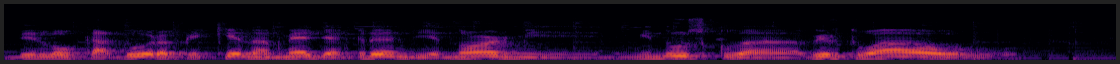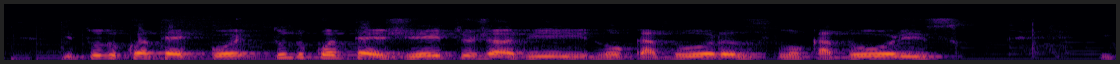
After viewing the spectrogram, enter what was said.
de locadora, pequena, média, grande, enorme, minúscula, virtual, de tudo quanto é, tudo quanto é jeito, já vi locadoras, locadores e,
